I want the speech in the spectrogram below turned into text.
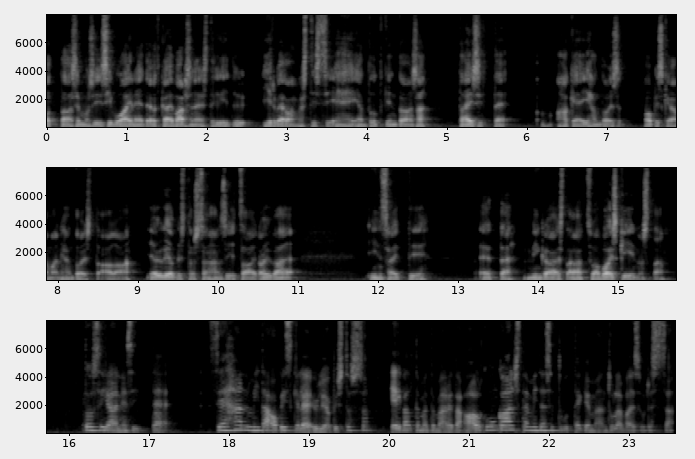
ottaa semmoisia sivuaineita, jotka ei varsinaisesti liity hirveän vahvasti siihen heidän tutkintoonsa, tai sitten hakee ihan toiset, opiskelemaan ihan toista alaa. Ja yliopistossahan siitä saa aika hyvää insightia, että minkälaista alat sua voisi kiinnostaa. Tosiaan, ja sitten sehän, mitä opiskelee yliopistossa, ei välttämättä määritä alkuunkaan sitä, mitä se tuut tekemään tulevaisuudessa,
